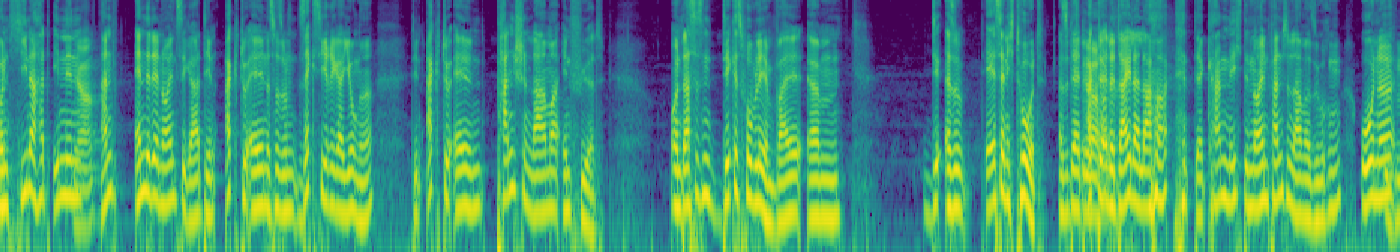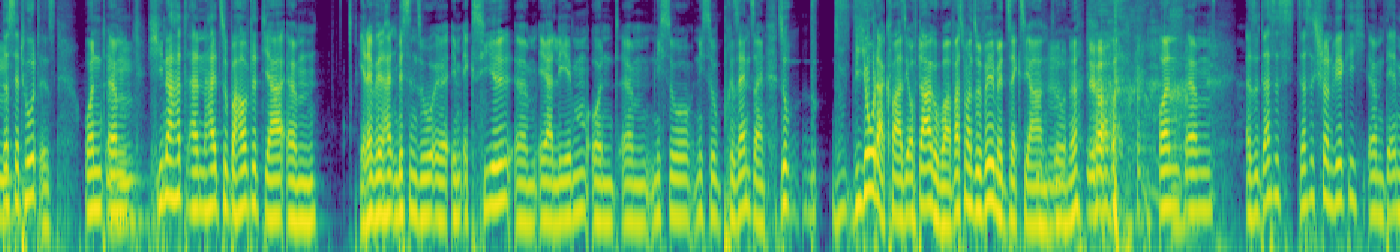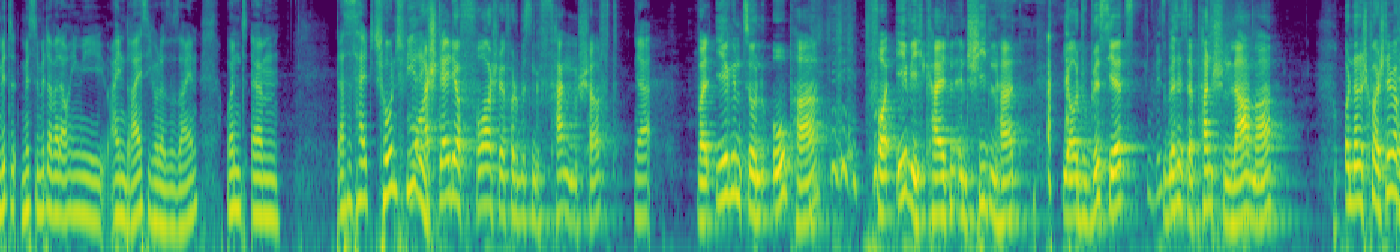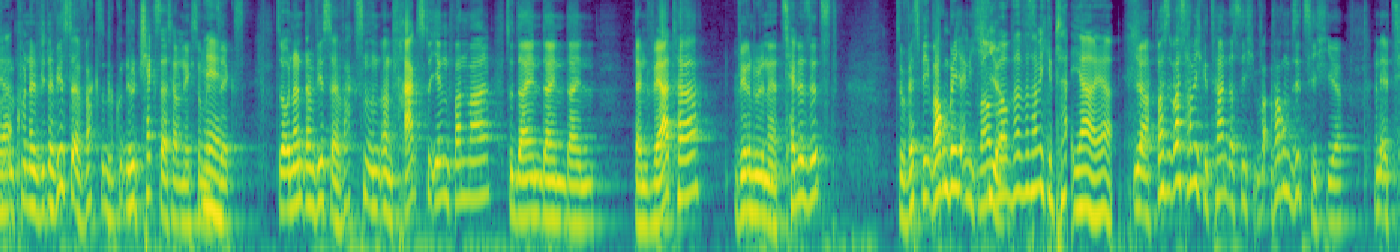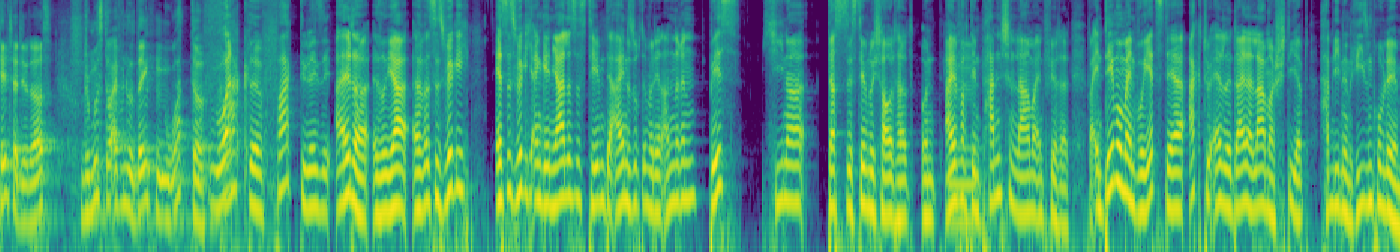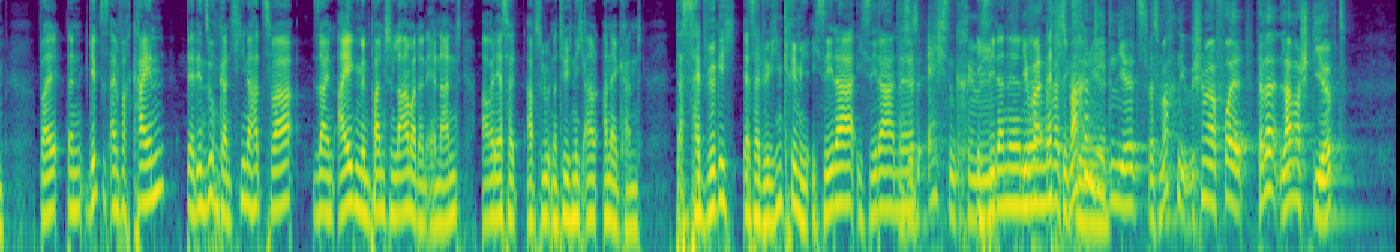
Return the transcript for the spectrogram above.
und China hat in den Ja. an, Ende der 90er den aktuellen, das war so ein sechsjähriger Junge, den aktuellen Panchen Lama entführt. Und das ist ein dickes Problem, weil, ähm, die, also er ist ja nicht tot. Also der Ja. aktuelle Dalai Lama, der kann nicht den neuen Panchen Lama suchen, ohne Mhm. dass der tot ist. Und ähm, Mhm. China hat dann halt so behauptet, ja, ähm, ja, der will halt ein bisschen so äh, im Exil ähm, eher leben und ähm, nicht so nicht so präsent sein. So wie Yoda quasi auf Dagobah, was man so will mit sechs Jahren, Mhm. so, ne? Ja. Und ähm, also das ist, das ist schon wirklich, ähm, der mit, müsste mittlerweile auch irgendwie 31 oder so sein. Und ähm, das ist halt schon schwierig. Boah, stell dir vor, stell dir vor, du bist in Gefangenschaft, ja. weil irgend so ein Opa vor Ewigkeiten entschieden hat, ja, du bist jetzt, du bist jetzt der Panchen Lama. Und dann, guck mal, stell mal Ja. guck mal, dann, dann wirst du erwachsen, du, du checkst das ja noch nicht so mit Nee. sechs. So, und dann, dann wirst du erwachsen und dann fragst du irgendwann mal so dein, dein, dein, dein Wärter, während du in der Zelle sitzt, so, weswegen, warum bin ich eigentlich Warum, hier? warum, was was habe ich getan? Ja, ja. Ja, was, was habe ich getan, dass ich, wa- warum sitze ich hier? Dann erzählt er dir das und du musst doch einfach nur denken, what the fuck? What the fuck? Du denkst, Alter, also ja, also es ist wirklich, es ist wirklich ein geniales System. Der eine sucht immer den anderen, bis China das System durchschaut hat und einfach Mhm. den Panchen Lama entführt hat. Weil in dem Moment, wo jetzt der aktuelle Dalai Lama stirbt, haben die ein Riesenproblem. Weil dann gibt es einfach keinen, der den suchen kann. China hat zwar seinen eigenen Panchen Lama dann ernannt, aber der ist halt absolut natürlich nicht an anerkannt. Das ist halt wirklich, das ist halt wirklich ein Krimi. Ich sehe da, ich sehe da eine. Das ist echt ein Krimi. Ich sehe da eine, ja, eine wa- was machen die denn jetzt? Was machen die? Stell dir mal vor, der Lama stirbt.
